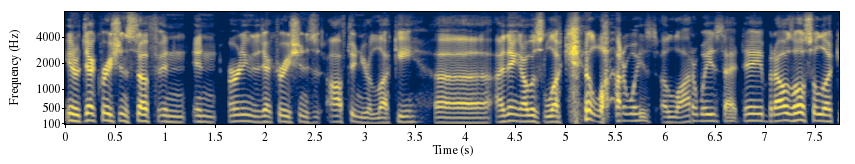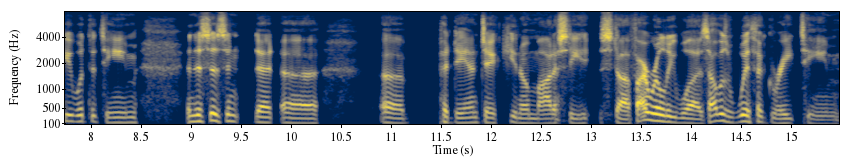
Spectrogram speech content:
you know, decoration stuff and in earning the decorations. Often you're lucky. Uh, I think I was lucky a lot of ways, a lot of ways that day, but I was also lucky with the team. And this isn't that uh, uh, pedantic, you know, modesty stuff. I really was. I was with a great team.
